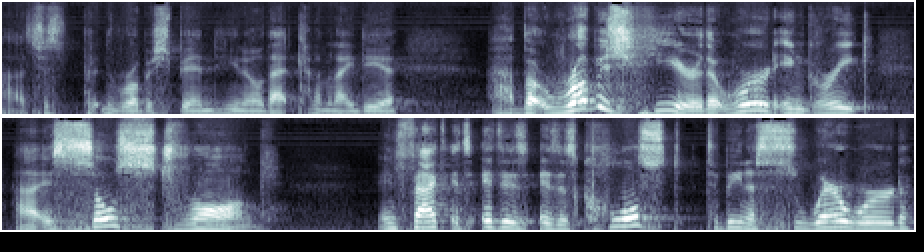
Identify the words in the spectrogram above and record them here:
Uh, it's just put it in the rubbish bin, you know, that kind of an idea. Uh, but rubbish here, that word in Greek, uh, is so strong. In fact, it's, it is, is as close to being a swear word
